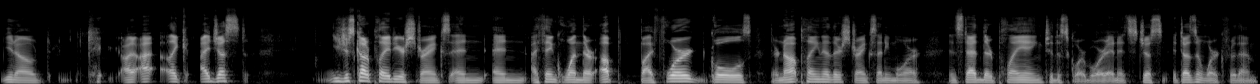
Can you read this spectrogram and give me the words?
You know, I, I like I just you just got to play to your strengths, and and I think when they're up by four goals, they're not playing to their strengths anymore. Instead, they're playing to the scoreboard, and it's just it doesn't work for them.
